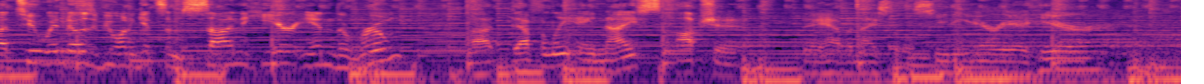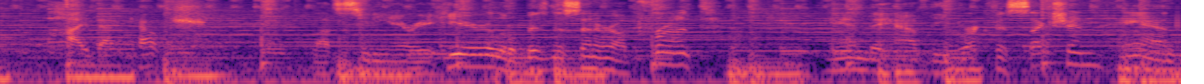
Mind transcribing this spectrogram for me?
uh, two windows if you want to get some sun here in the room. Uh, definitely a nice option. They have a nice little seating area here, high back couch, lots of seating area here, a little business center up front, and they have the breakfast section. And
